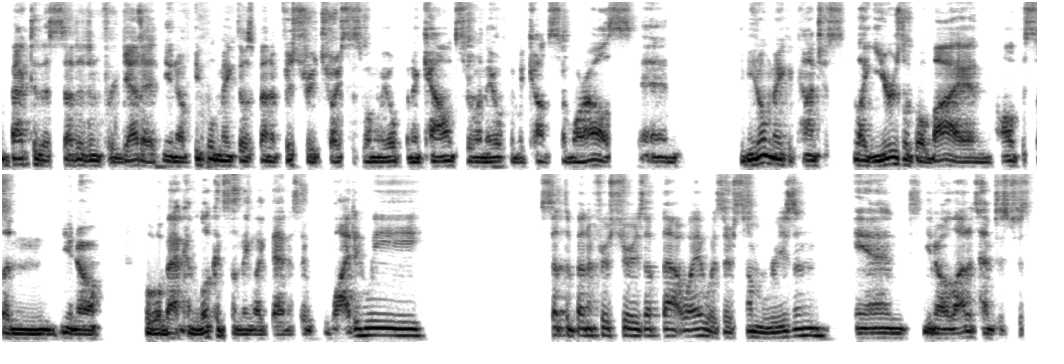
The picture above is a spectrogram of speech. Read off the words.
back to the set it and forget it. You know, people make those beneficiary choices when we open accounts or when they open accounts somewhere else. And if you don't make a conscious, like years will go by and all of a sudden, you know, we'll go back and look at something like that and say, why did we set the beneficiaries up that way? Was there some reason? And, you know, a lot of times it's just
